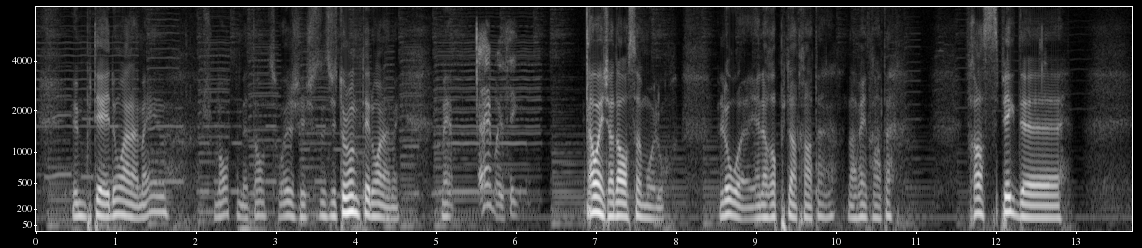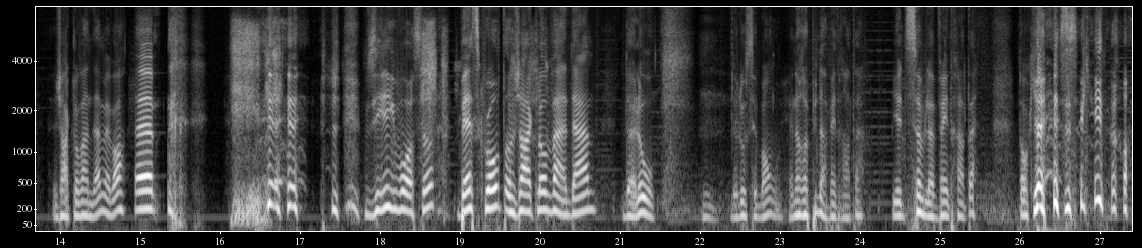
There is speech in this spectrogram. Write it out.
une bouteille d'eau à la main, là. Je monte, mettons, tu vois, j'ai, j'ai toujours une bouteille d'eau à la main. Ouais, moi aussi. Ah ouais, j'adore ça, moi, l'eau. L'eau, euh, il y en aura plus dans 30 ans, hein, dans 20-30 ans. Phrase typique de Jean-Claude Van Damme, mais bon. Euh... Vous irez voir ça. Best quote de Jean-Claude Van Damme, de l'eau. Hmm, de l'eau, c'est bon. Il n'y en aura plus dans 20-30 ans. Il a dit ça il y a 20-30 ans. Donc, euh, c'est ça qui est drôle.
